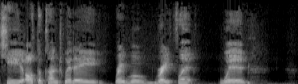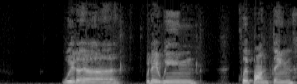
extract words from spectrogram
She also comes with a rainbow bracelet with with a with a wing clip-on thing.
